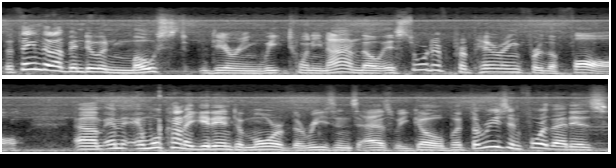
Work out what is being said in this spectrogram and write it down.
the thing that i've been doing most during week 29 though is sort of preparing for the fall um, and, and we'll kind of get into more of the reasons as we go but the reason for that is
